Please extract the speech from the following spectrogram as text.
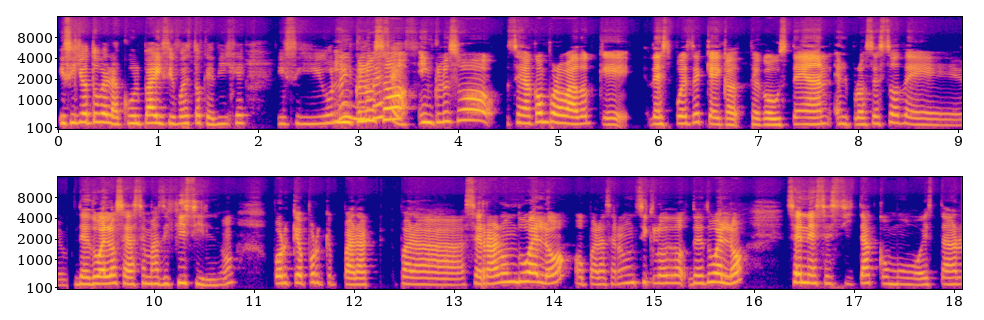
y si yo tuve la culpa, y si fue esto que dije, y si una y Incluso, veces. incluso se ha comprobado que después de que te ghostean, el proceso de, de duelo se hace más difícil, ¿no? ¿Por qué? Porque para, para cerrar un duelo o para cerrar un ciclo de duelo, se necesita como estar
